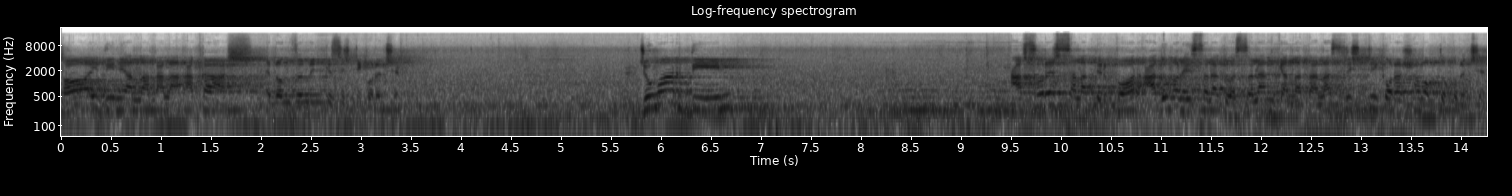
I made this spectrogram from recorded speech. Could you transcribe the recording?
ছয় দিনে আল্লাহ তালা আকাশ এবং জমিনকে সৃষ্টি করেছেন। জুমার দিন আসরের সালাতের পর আদম আলাই সালাতামকে আল্লাহ তালা সৃষ্টি করা সমাপ্ত করেছেন।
